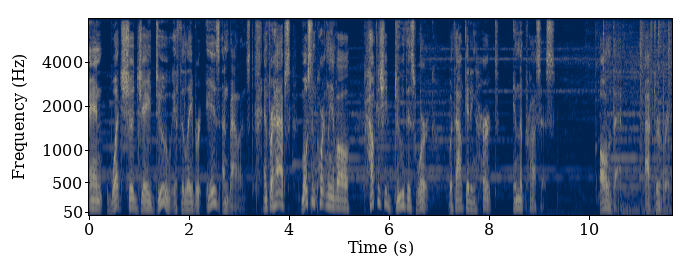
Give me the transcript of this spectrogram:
And what should Jay do if the labor is unbalanced? And perhaps, most importantly of all, how can she do this work without getting hurt in the process? All of that after a break.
